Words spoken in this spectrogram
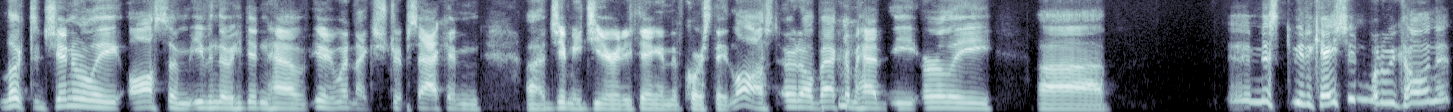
looked generally awesome, even though he didn't have, you know, he wasn't like strip sacking uh, Jimmy G or anything. And of course, they lost. Odell Beckham had the early uh, eh, miscommunication. What are we calling it?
